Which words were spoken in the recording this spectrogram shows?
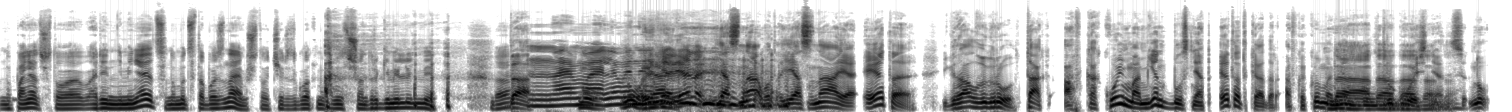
Ну, понятно, что Арина не меняется, но мы с тобой знаем, что через год мы будем совершенно другими людьми. Да? Да. Нормально, Ну, ну, Я реально, я знаю, вот я зная это, играл в игру. Так, а в какой момент был снят этот кадр, а в какой момент Да, был да, другой да, да, снят? да. Ну,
